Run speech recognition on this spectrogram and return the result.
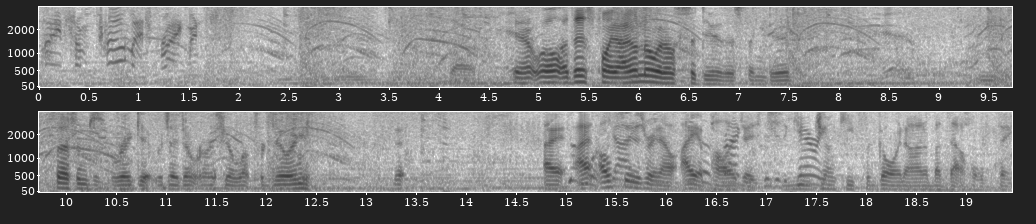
Find some comet fragments. So yeah. Well, at this point, I don't know what else to do with this thing, dude. Aside from just rig it, which I don't really feel up for doing. I, I I'll say this right now. I apologize to you, Junkie, for going on about that whole thing.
